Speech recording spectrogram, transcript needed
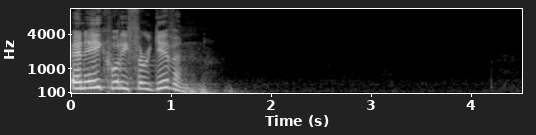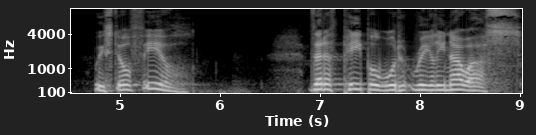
and equally forgiven, we still feel that if people would really know us,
